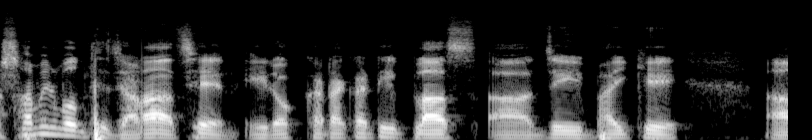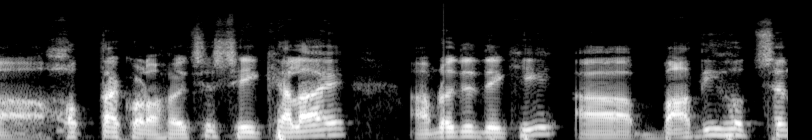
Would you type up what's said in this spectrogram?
আসামির মধ্যে যারা আছেন, এই রক্ষাটাকাটি প্লাস যেই ভাইকে হত্যা করা হয়েছে, সেই খেলায় আমরা যদি দেখি বাদী হচ্ছেন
